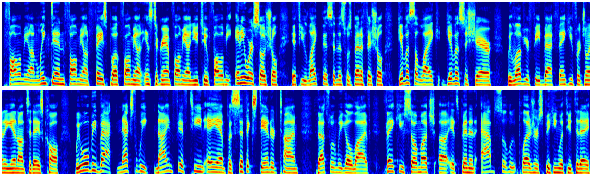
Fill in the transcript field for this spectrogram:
Follow me on LinkedIn, follow me on Facebook, follow me on Instagram, follow me on YouTube, follow me anywhere social. If you like this and this was beneficial, give us a like, give us a share. We love your feedback. Thank you for joining in on today's call. We will be back next week, 9:15 a.m. Pacific Standard Time. That's when we go live. Thank you so much. Uh, it's been an absolute pleasure pleasure speaking with you today,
